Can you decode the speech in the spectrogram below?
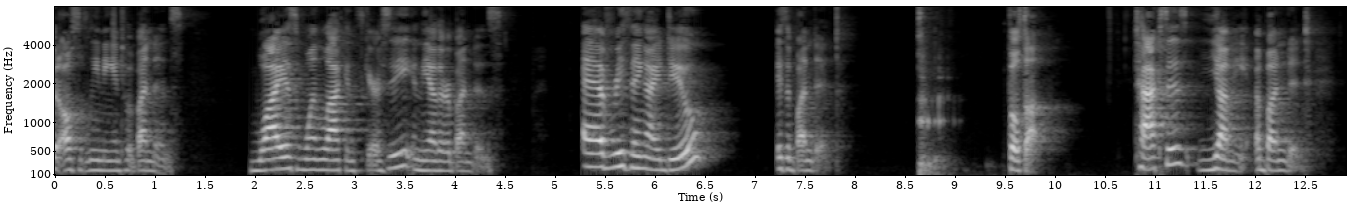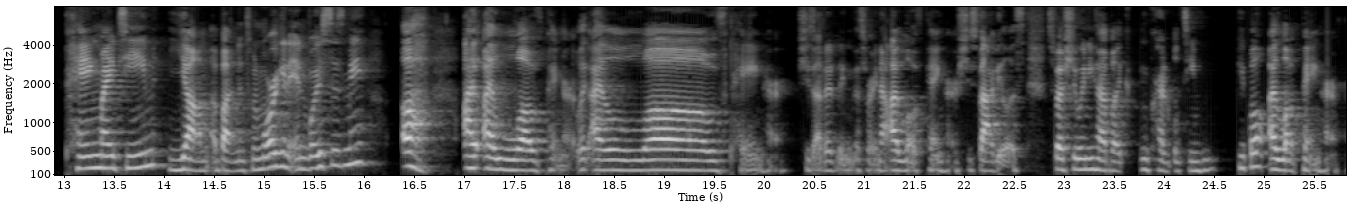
but also leaning into abundance. Why is one lack in scarcity and the other abundance? Everything I do is abundant. Full stop. Taxes, yummy, abundant. Paying my team, yum, abundance. When Morgan invoices me, oh, I, I love paying her. Like I love paying her. She's editing this right now. I love paying her. She's fabulous, especially when you have like incredible team people. I love paying her.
